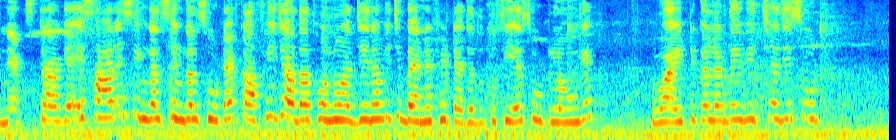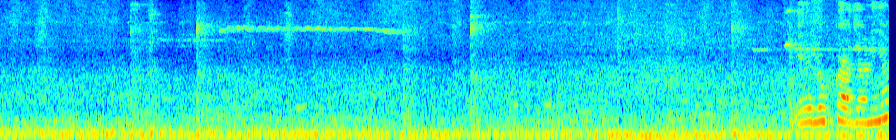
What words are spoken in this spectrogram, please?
ਨੈਕਸਟ ਆ ਗਿਆ, ਇਹ ਸਾਰੇ ਸਿੰਗਲ ਸਿੰਗਲ ਸੂਟ ਹੈ। ਕਾਫੀ ਜ਼ਿਆਦਾ ਤੁਹਾਨੂੰ ਅੱਜ ਇਹਨਾਂ ਵਿੱਚ ਬੈਨੀਫਿਟ ਹੈ, ਜਦੋਂ ਤੁਸੀਂ ਇਹ ਸੂਟ ਲਓਗੇ। ਵਾਈਟ ਕਲਰ ਦੇ ਵਿੱਚ ਹੈ ਜੀ ਸੂਟ। ਇਹ ਲੁੱਕ ਆ ਜਾਣੀ ਹੈ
